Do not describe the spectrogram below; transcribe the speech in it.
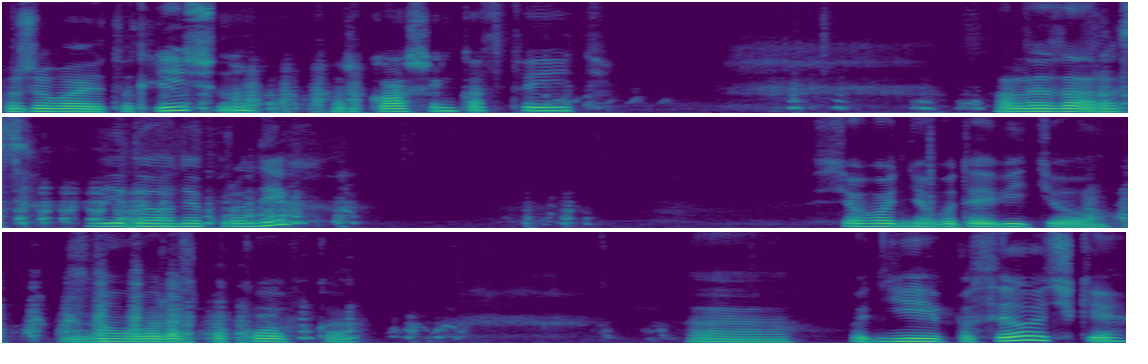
поживають отлично, Аркашенька стоїть. Але зараз відео не про них. Сьогодні буде відео знову розпаковка е, однієї посилочки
